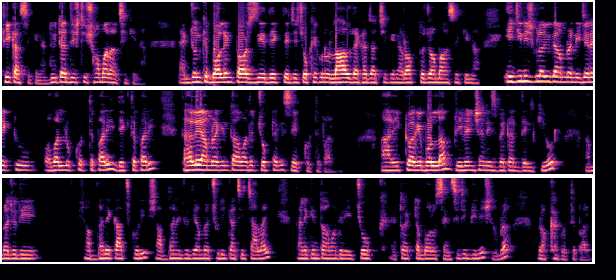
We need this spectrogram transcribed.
ঠিক আছে কিনা, দুইটা দৃষ্টি সমান আছে কিনা। একজনকে বলেন টর্চ দিয়ে দেখতে যে চোখে কোনো লাল দেখা যাচ্ছে কিনা, রক্ত জমা আছে কিনা, এই জিনিসগুলো যদি আমরা নিজেরা একটু ওভারলুক করতে পারি, দেখতে পারি, তাহলে আমরা কিন্তু আমাদের চোখটাকে সেভ করতে পারব। আর একটু আগে বললাম prevention is better than cure আমরা যদি সাবধানে কাজ করি, সাবধানে যদি আমরা ছুরি কাছি চালাই, তাহলে কিন্তু আমাদের এই চোখ এত একটা বড় সেন্সিটিভ জিনিস আমরা রক্ষা করতে পারব।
